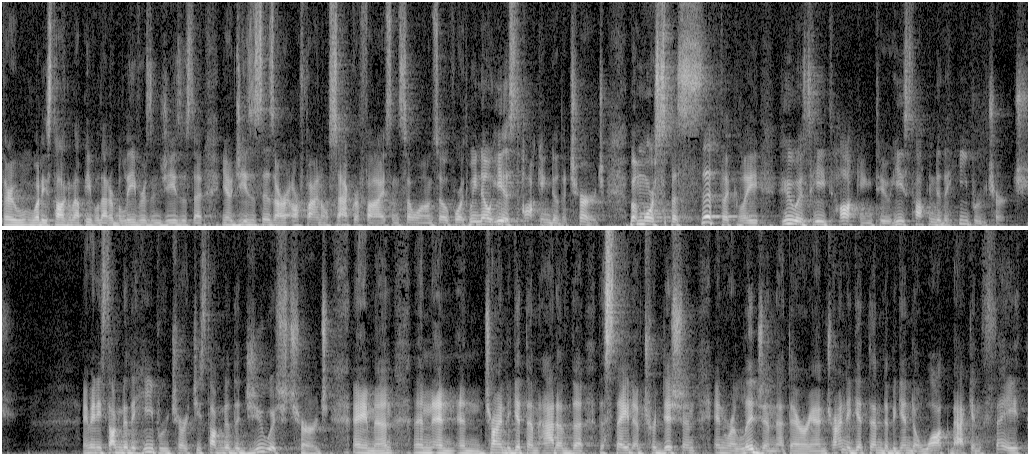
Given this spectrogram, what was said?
through what he's talking about people that are believers in Jesus, that you know, Jesus is our, our final sacrifice and so on and so forth. We know he is talking to the church. But more specifically, who is he talking to? He's talking to the Hebrew church. Amen. He's talking to the Hebrew church. He's talking to the Jewish church. Amen. And, and, and trying to get them out of the, the state of tradition and religion that they're in, trying to get them to begin to walk back in faith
